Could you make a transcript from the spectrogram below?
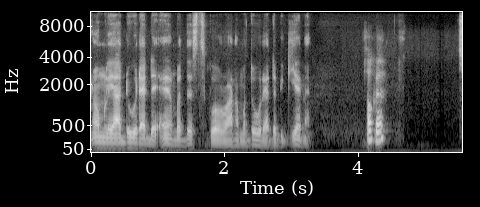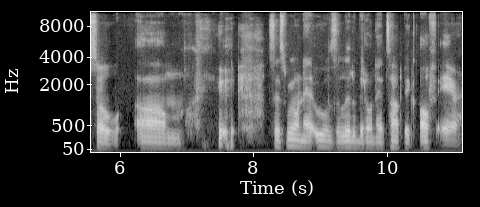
Normally I do it at the end, but this to go around I'm gonna do it at the beginning. Okay. So um since we're on that we was a little bit on that topic off air.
